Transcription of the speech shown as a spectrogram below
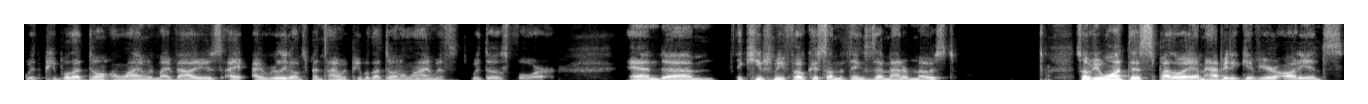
with people that don't align with my values, I, I really don't spend time with people that don't align with with those four. And um, it keeps me focused on the things that matter most. So if you want this, by the way, I'm happy to give your audience,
